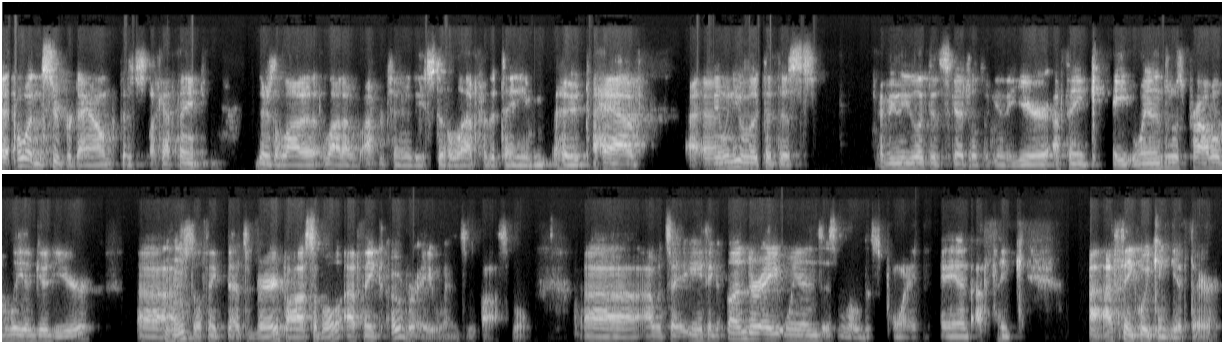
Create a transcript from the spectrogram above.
I wasn't super down because, like, I think there's a lot of a lot of opportunities still left for the team who to have. I mean, when you looked at this, I mean, you looked at the schedule at the beginning of the year, I think eight wins was probably a good year. Uh, mm-hmm. I still think that's very possible. I think over eight wins is possible. Uh, I would say anything under eight wins is a little disappointing, and I think I think we can get there.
